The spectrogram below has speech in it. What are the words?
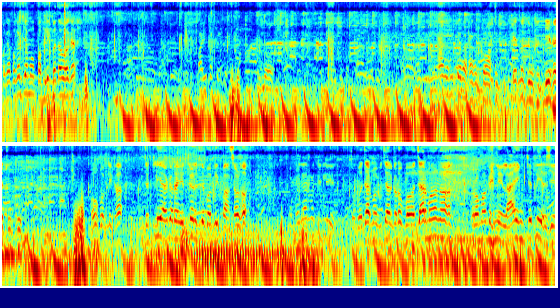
પગા પકડજે હું પબ્લિક બતાવું અગર લો. કેટલું દુઃખ દેખાય ચોખ્ખું બહુ પબ્લિક હા. જેટલી આગળ એટલી ને પબ્લિક પાછળ હ. બજારમાં કેટલી તો બજારમાં વિચાર કરો બજારમાં ને રોમાબેનની લાઈન કેટલી હશે.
